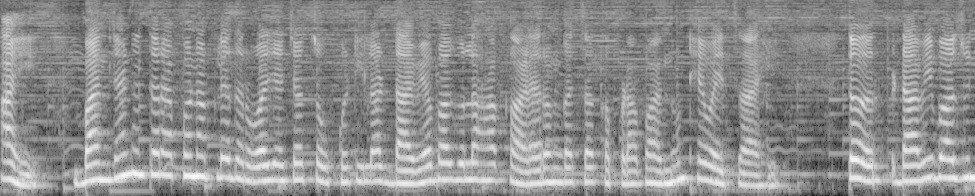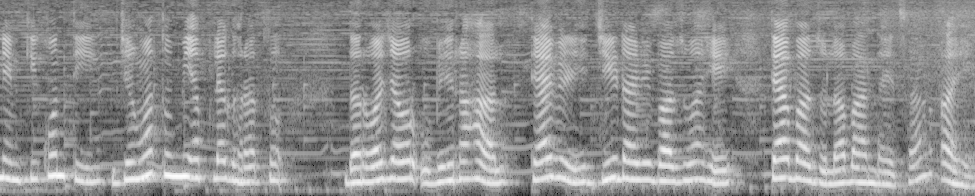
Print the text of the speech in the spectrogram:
आहे. बांधल्यानंतर आपण आपल्या दरवाजाच्या चौकटीला डाव्या बाजूला हा काळ्या रंगाचा कपडा बांधून ठेवायचा आहे. तर डावी बाजू नेमकी कोणती? जेव्हा तुम्ही आपल्या घरातून दरवाजावर उभे राहाल त्यावेळी जी डावी बाजू आहे त्या बाजूला बांधायचा आहे.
